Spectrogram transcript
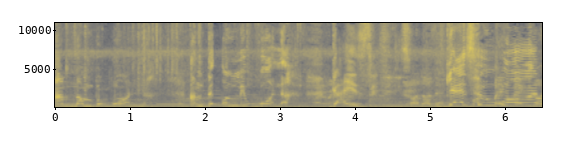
I'm number one. I'm the only one. Guys, guess who won?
